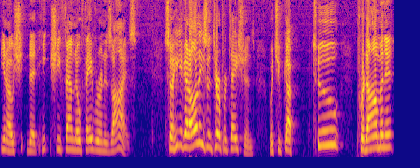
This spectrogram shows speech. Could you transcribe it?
you know, she, that he, she found no favor in his eyes. So you got all these interpretations, but you've got two predominant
